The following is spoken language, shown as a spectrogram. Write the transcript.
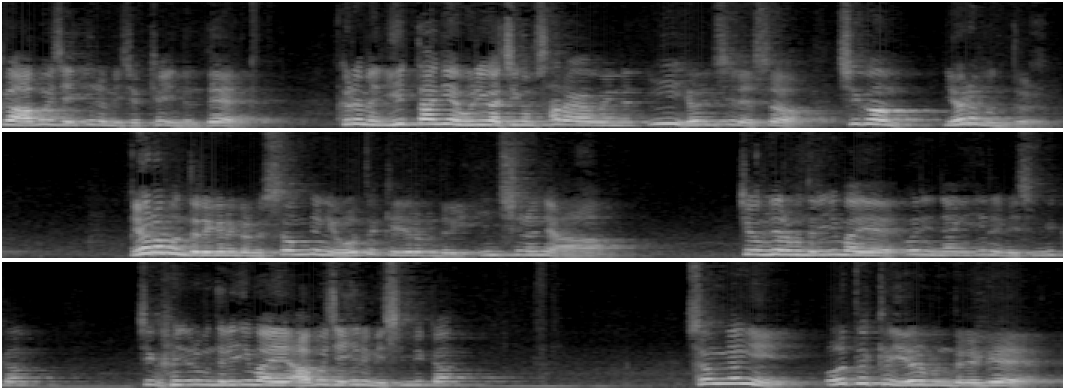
그 아버지의 이름이 적혀 있는데 그러면 이 땅에 우리가 지금 살아가고 있는 이 현실에서 지금 여러분들 여러분들에게는 그러면 성령이 어떻게 여러분들에게 인치느냐? 지금 여러분들의 이마에 어린 양의 이름이 있습니까? 지금 여러분들의 이마에 아버지의 이름이 있습니까? 성령이 어떻게 여러분들에게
